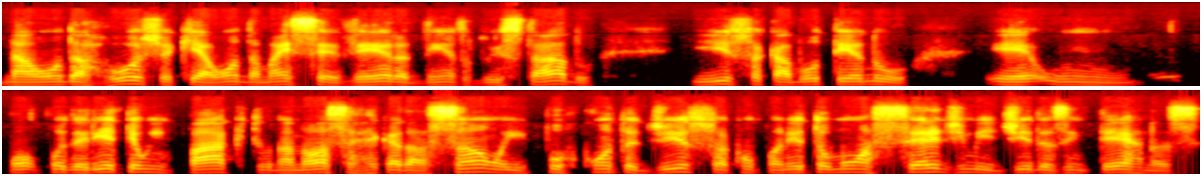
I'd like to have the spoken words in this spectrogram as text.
na onda roxa, que é a onda mais severa dentro do Estado, e isso acabou tendo é, um poderia ter um impacto na nossa arrecadação e por conta disso a companhia tomou uma série de medidas internas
